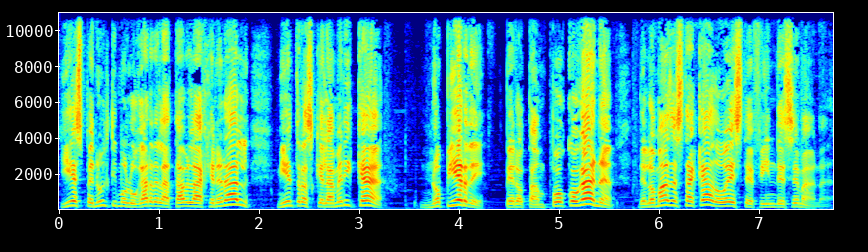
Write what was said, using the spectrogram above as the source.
y es penúltimo lugar de la tabla general, mientras que el América no pierde, pero tampoco gana. De lo más destacado este fin de semana.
